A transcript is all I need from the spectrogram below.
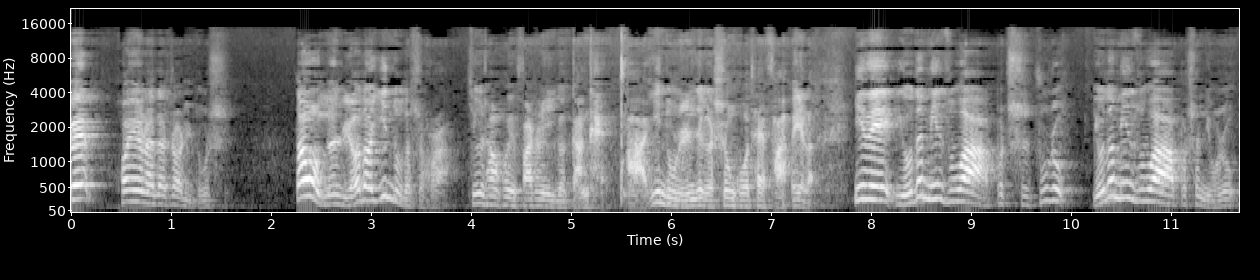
位，欢迎来到这里读史。当我们聊到印度的时候啊，经常会发生一个感慨啊，印度人这个生活太乏味了。因为有的民族啊不吃猪肉，有的民族啊不吃牛肉，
